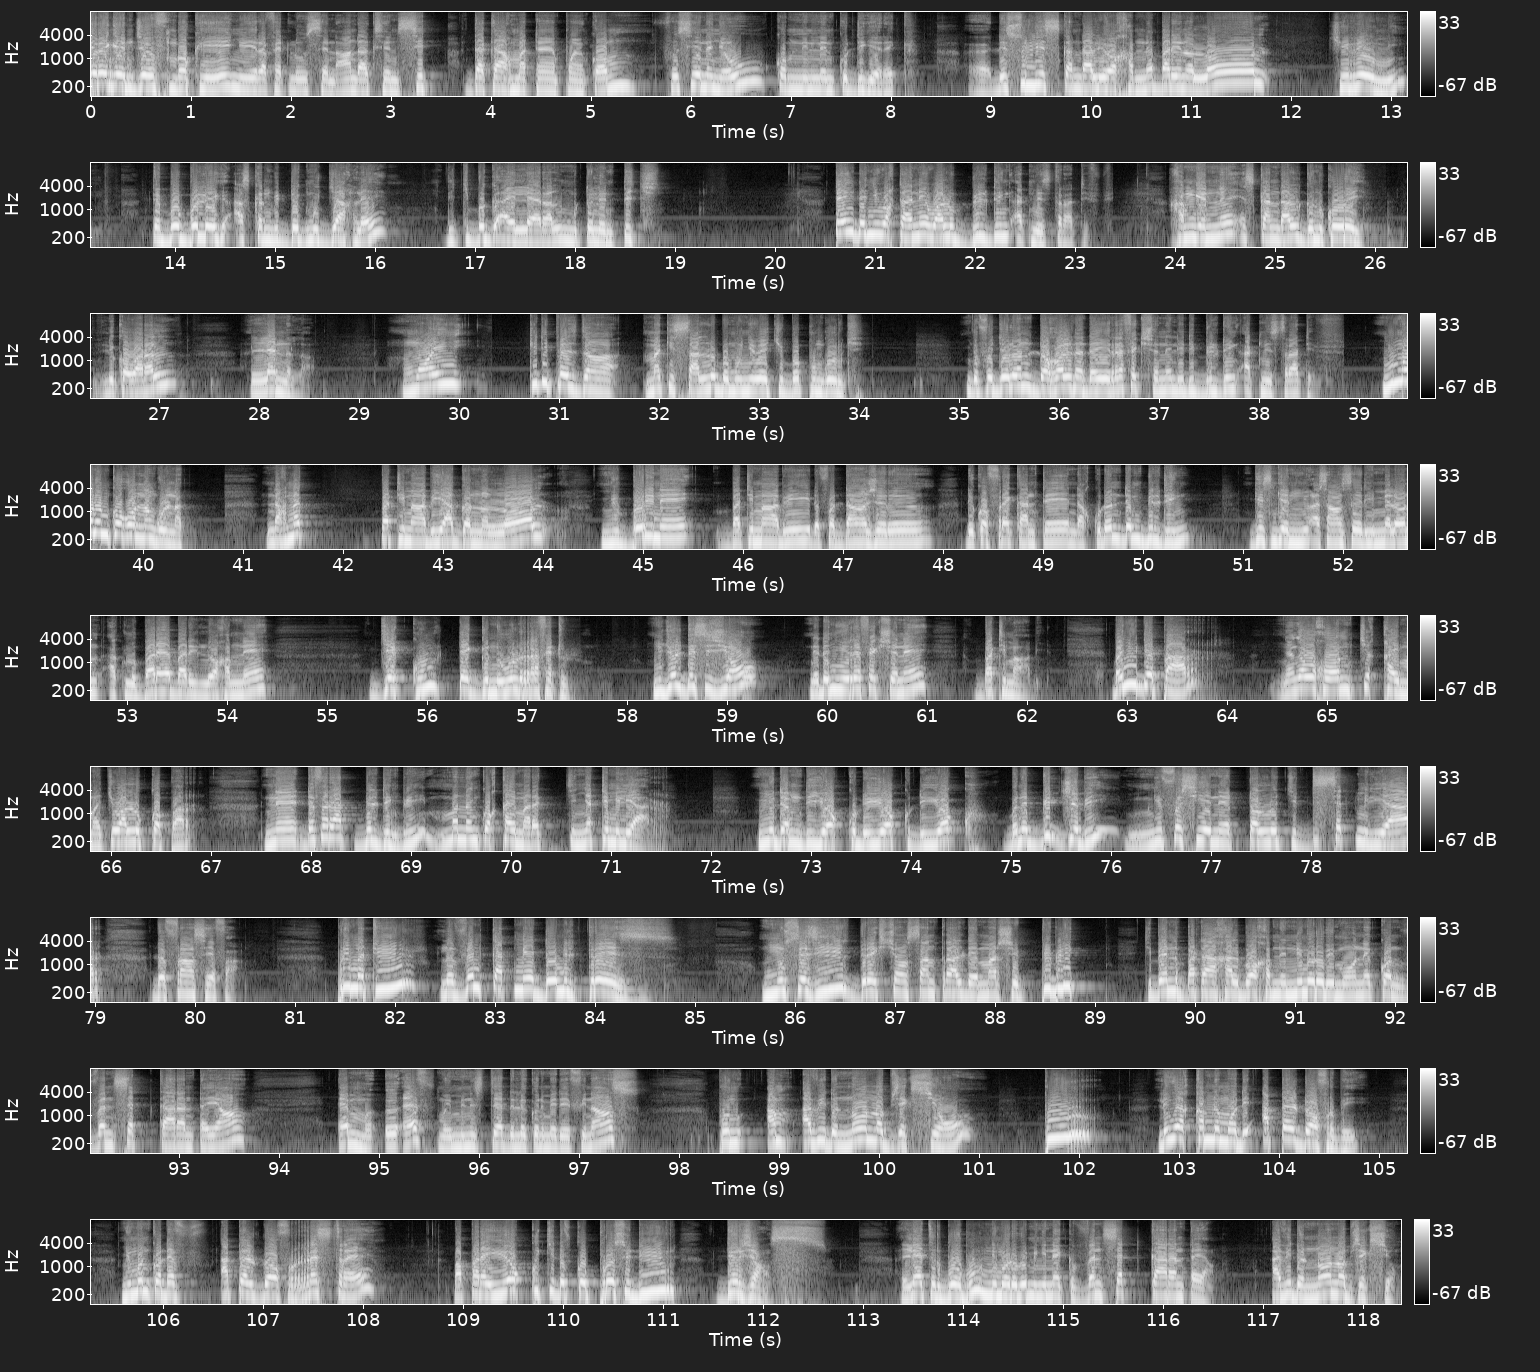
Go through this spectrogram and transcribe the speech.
jërë ngeen jëf mbokk yi ñuy rafetlu seen ànd ak seen site dakarmatin.com fas yéene ñëw comme niñ leen ko diggee rek di sulli scandale yoo xam ne bari na lool ci réew mi te boobu ba léegi askan bi dëgg mu jaaxle di ci bëgg ay leeral mu tëleen ticc tey dañuy waxtaanee wàllu building administratif bi. Xam ngeen ne scandale gënu ko rëy. Li waral lenn la mooy ki di président Macky Sall ba mu ñëwee ci bopp nguur gi. dafa jëloon dogal na day réfectionner li di building administratif. ñu mënoon ko ko nangul nag. ndax nag bâtiment bi yàggoon na lool. ñu bëri ne bâtiment bi dafa dangereux. di ko fréquenter ndax ku doon dem building. gis ngeen ñu ascenseur yi meloon ak lu baree bari loo xam ne. jekkul tegginuwul rafetul. Ñu jël décision ne dañuy réfectionner bâtiment bi. Ba départ ña nga waxoon ci xayma ci wàllu koppar ne defaraat building bi mën ko xayma rek ci milliards. Ñu dem di yokk di yokk di yokk ba budget bi ngi fas yéene toll ci 17 milliards de francs CFA. Primature le 24 mai 2013 mu saisir direction centrale des marchés publics ci benn bataaxal numéro bi moo nekkoon 27 41 MEF ministère de l'économie et des finances pour am avis de non objection pour li nga xam ne moo di appel d'offre bi appel d'offre restreint ba pare ci procédure d'urgence lettre boobu numéro bi mi ngi nekk 27 41 avis de non objection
